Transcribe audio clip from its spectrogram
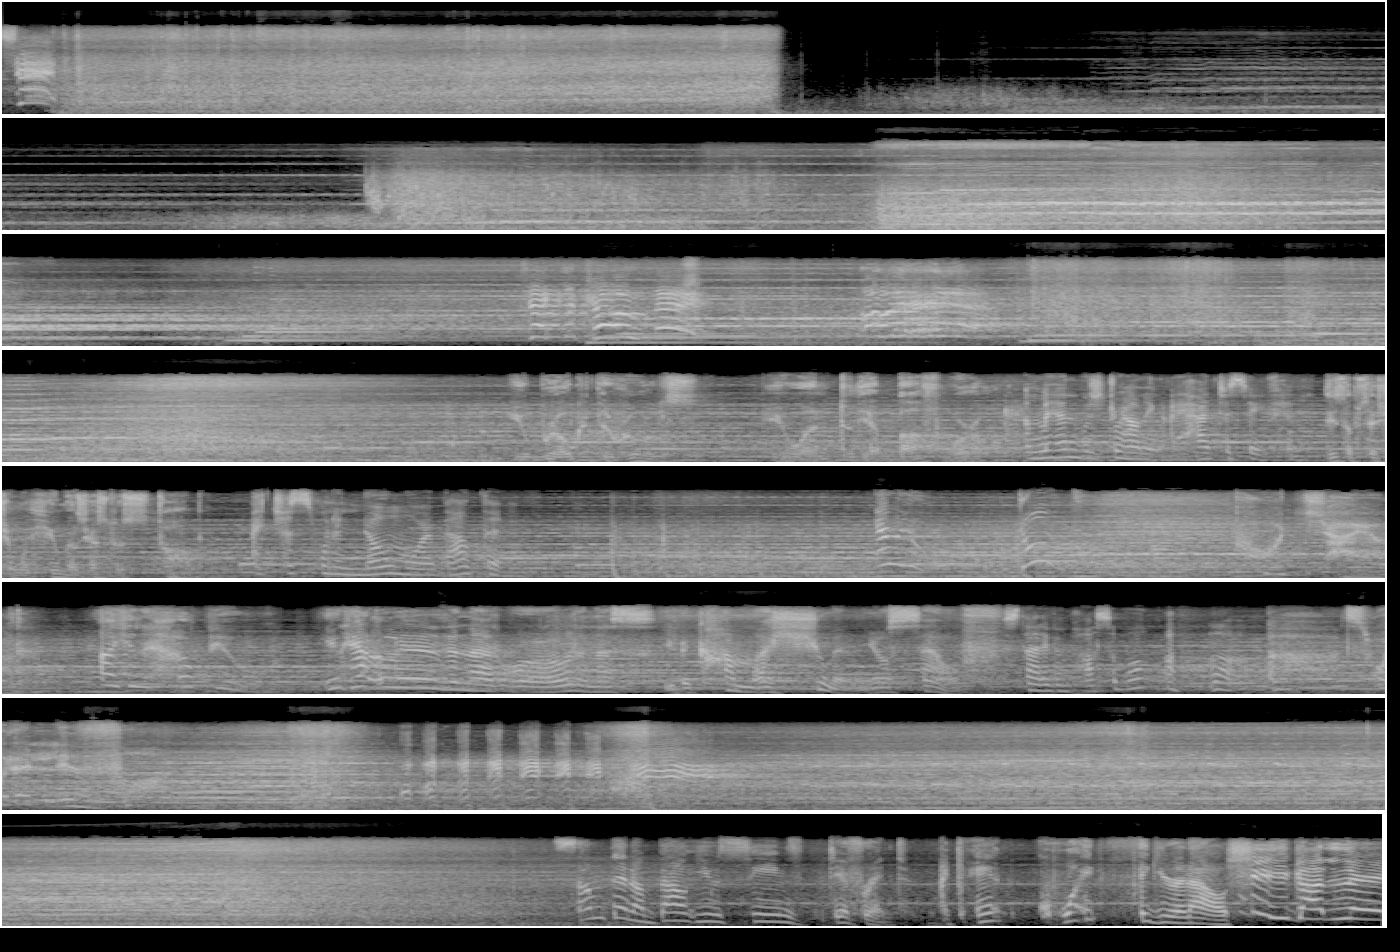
Check the code, man! Drowning. I had to save him. This obsession with humans has to stop. I just want to know more about them. Ariel! Don't! Poor child. I can help you. You can't live in that world unless you become a human yourself. Is that even possible? That's what I live for. Something about you seems different. I can't quite figure it out. She got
